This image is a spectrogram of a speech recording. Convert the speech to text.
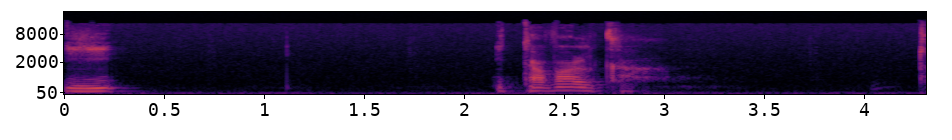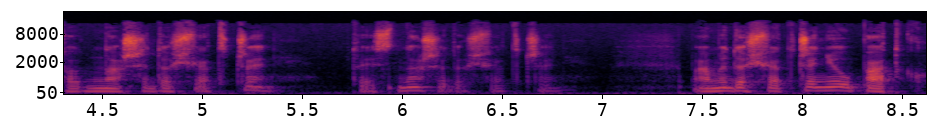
I, I ta walka to nasze doświadczenie, to jest nasze doświadczenie. Mamy doświadczenie upadku,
